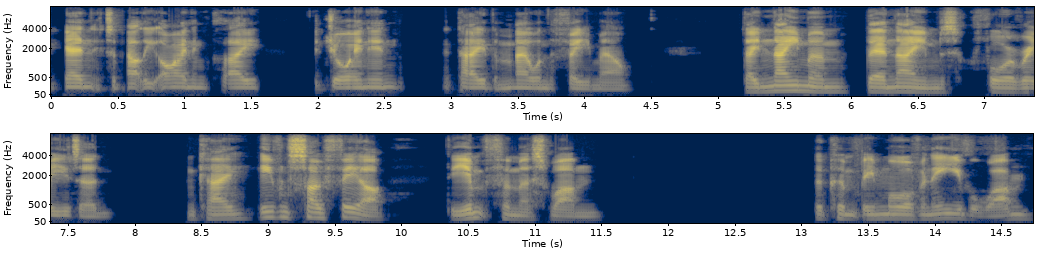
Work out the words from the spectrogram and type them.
Again, it's about the iron and clay, the joining, okay, the male and the female. They name them their names for a reason, okay? Even Sophia, the infamous one, that couldn't be more of an evil one,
